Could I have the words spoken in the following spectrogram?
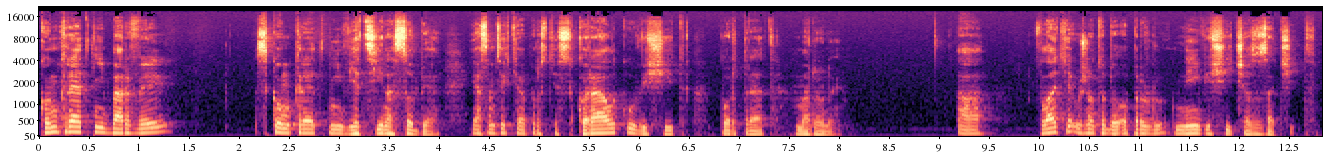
Konkrétní barvy s konkrétní věcí na sobě. Já jsem si chtěl prostě z korálku vyšít portrét Madony. A v létě už na to byl opravdu nejvyšší čas začít.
